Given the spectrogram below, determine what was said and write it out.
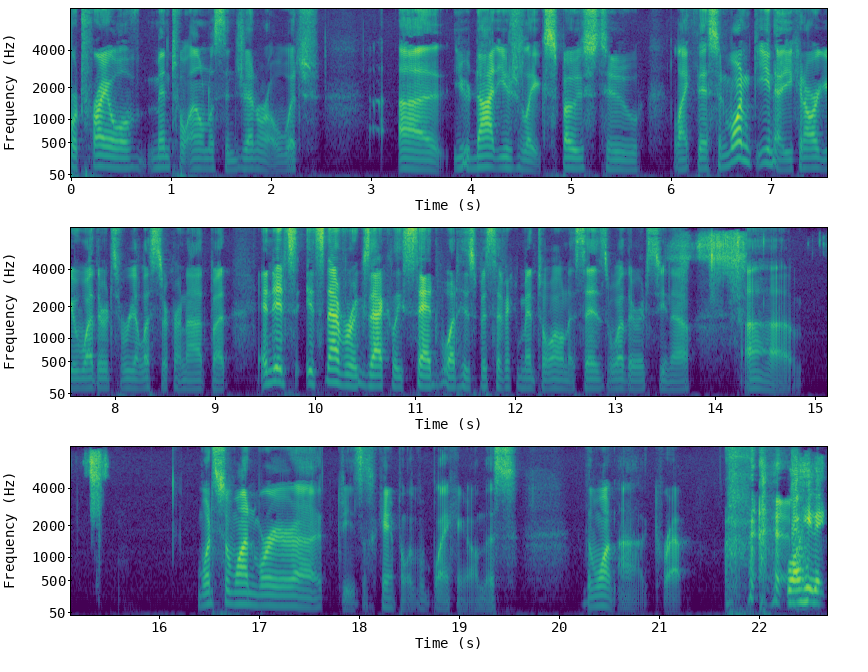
portrayal of mental illness in general, which uh, you're not usually exposed to like this. And one, you know, you can argue whether it's realistic or not, but and it's it's never exactly said what his specific mental illness is, whether it's you know, uh, what's the one where uh, Jesus, I can't believe I'm blanking on this. The one, uh, crap. well, he they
